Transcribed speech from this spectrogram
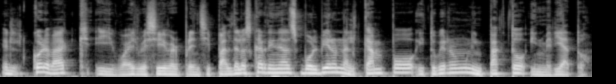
el quarterback y wide receiver principal de los Cardinals volvieron al campo y tuvieron un impacto inmediato.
